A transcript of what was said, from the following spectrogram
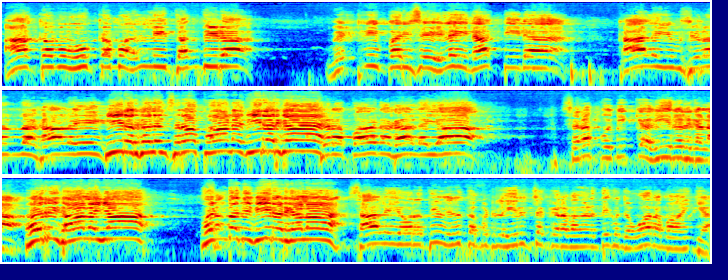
ஆக்கமும் ஊக்கமும் அள்ளி தந்திட வெற்றி பரிசை இலை நாட்டிட காலையும் சிறந்த காலை. வீரர்களும் சிறப்பான வீரர்கள். சிறப்பான காலையா? சிறப்பு மிக்க வீரர்களா? ஒரு காலையா? ஒன்பது வீரர்களா? சாலையோரத்தில் நிறுத்தப்பட்டுள்ள இருசக்கர வாகனத்தை கொஞ்சம் ஓரமா வைங்க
